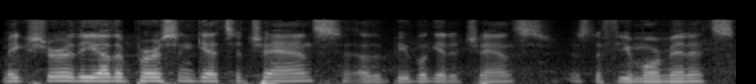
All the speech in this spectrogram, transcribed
Make sure the other person gets a chance, other people get a chance. Just a few more minutes.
